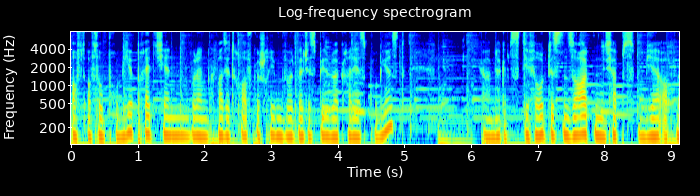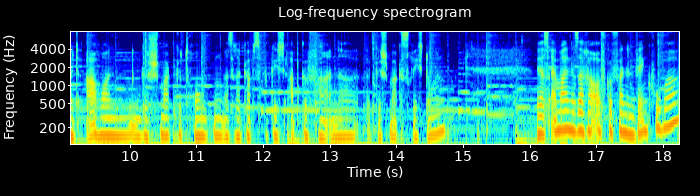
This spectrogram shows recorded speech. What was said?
Oft auf so Probierbrettchen, wo dann quasi draufgeschrieben wird, welches Bier du da gerade jetzt probierst. Ähm, da gibt es die verrücktesten Sorten. Ich habe das Bier auch mit Ahorngeschmack getrunken. Also da gab es wirklich abgefahrene Geschmacksrichtungen. Mir ist einmal eine Sache aufgefallen in Vancouver.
